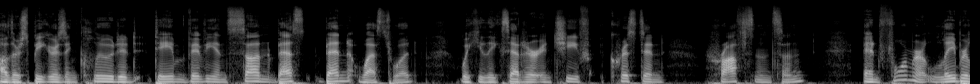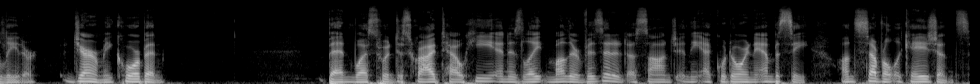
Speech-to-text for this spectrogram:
Other speakers included Dame Vivienne's son, Ben Westwood, WikiLeaks editor in chief Kristinn Hrafnsson, and former labor leader Jeremy Corbyn. Ben Westwood described how he and his late mother visited Assange in the Ecuadorian embassy on several occasions,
